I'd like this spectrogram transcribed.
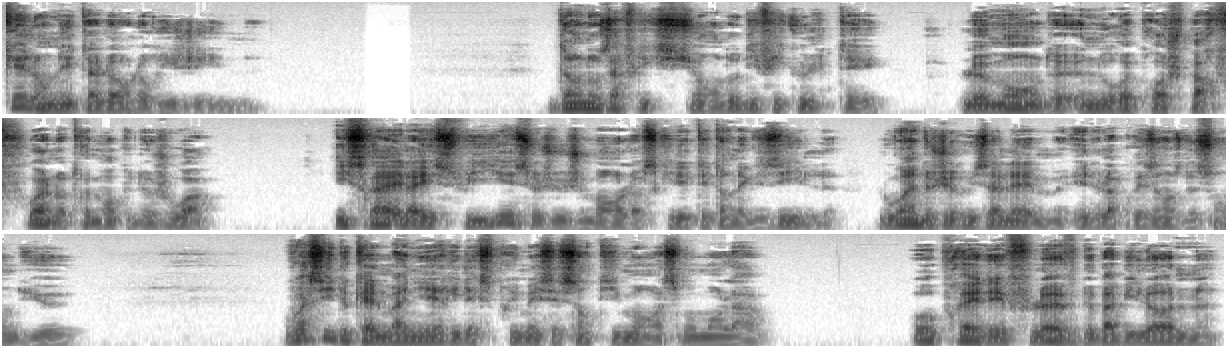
Quelle en est alors l'origine? Dans nos afflictions, nos difficultés, le monde nous reproche parfois notre manque de joie. Israël a essuyé ce jugement lorsqu'il était en exil, loin de Jérusalem et de la présence de son Dieu. Voici de quelle manière il exprimait ses sentiments à ce moment-là. Auprès des fleuves de Babylone,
